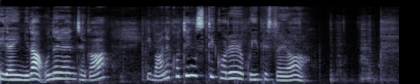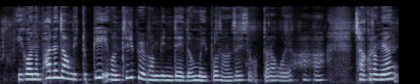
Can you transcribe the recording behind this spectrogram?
이다입니다. 오늘은 제가 이 마늘 커팅 스티커를 구입했어요. 이거는 파란 장비 토끼, 이건 트리플 밤비인데 너무 이뻐서 안 살 수가 없더라고요. 하하. 자, 그러면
